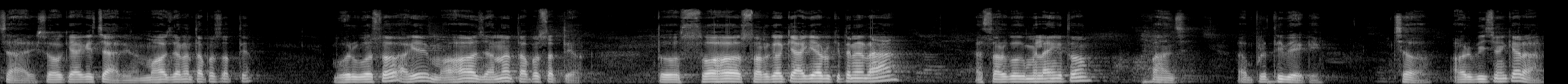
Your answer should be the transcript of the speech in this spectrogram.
चार। सौ के आगे चार। महजन तप सत्य। भूर भूर्भुव स्व आगे महजन तप सत्य। तो स्व स्वर्ग के आगे और कितने रहा? स्वर्ग को मिलाएँगे तो पाँच। अब पृथ्वी के। छ और बीच में क्या रहा?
